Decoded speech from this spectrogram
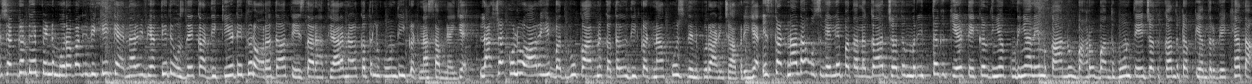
ਗੜਸ਼ੰਕਰ ਦੇ ਪਿੰਡ ਮੋਰਾਵਾਲੀ ਵਿਖੇ ਇੱਕ ਵਿਅਕਤੀ ਤੇ ਉਸਦੇ ਘਰ ਦੀ ਕੇਅਰਟੇਕਰ ਔਰਤ ਦਾ ਤੇਜ਼ਧਾਰ ਹਥਿਆਰਾਂ ਨਾਲ ਕਤਲ ਹੋਣ ਦੀ ਘਟਨਾ ਸਾਹਮਣੇ ਆਈ ਹੈ। ਲਾਸ਼ਾਂ ਕੋਲੋਂ ਆ ਰਹੀ ਬਦਬੂ ਕਾਰਨ ਕਤਲ ਦੀ ਘਟਨਾ ਕੁਝ ਦਿਨ ਪੁਰਾਣੀ ਜਾਪ ਰਹੀ ਹੈ। ਇਸ ਘਟਨਾ ਦਾ ਉਸ ਵੇਲੇ ਪਤਾ ਲੱਗਾ ਜਦ ਮ੍ਰਿਤਕ ਕੇਅਰਟੇਕਰ ਦੀਆਂ ਕੁੜੀਆਂ ਨੇ ਮਕਾਨ ਨੂੰ ਬਾਹਰੋਂ ਬੰਦ ਹੋਣ ਤੇ ਜਦ ਕੰਧ ਟੱਪ ਕੇ ਅੰਦਰ ਵੇਖਿਆ ਤਾਂ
